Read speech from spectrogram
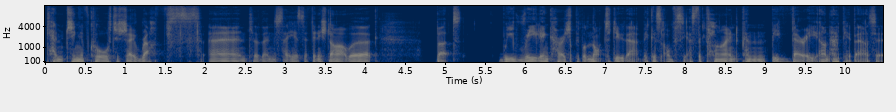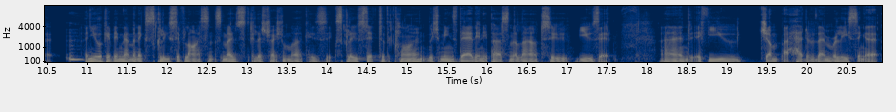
tempting, of course, to show roughs and to then say, here's the finished artwork. But we really encourage people not to do that because obviously as the client can be very unhappy about it. Mm-hmm. and you're giving them an exclusive license. Most illustration work is exclusive to the client which means they're the only person allowed to use it. And if you jump ahead of them releasing it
